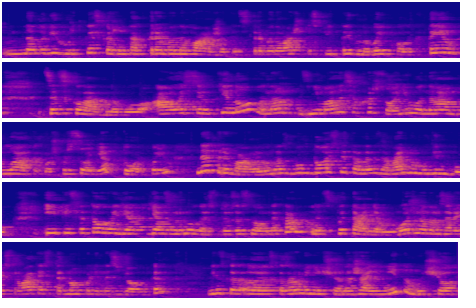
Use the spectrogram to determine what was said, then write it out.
на нові гуртки, скажімо так, треба наважитись. Треба наважитись піти в новий колектив. Це складно було. А ось кіно вона знімалася в Херсоні. Вона була також в Херсоні акторкою. Не тривалий у нас був досвід, але в загальному він був. І після того, як я звернулася до засновника з питанням, можна нам зареєструватись в Тернополі на зйомки. Він е, сказав мені, що на жаль, ні, тому що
